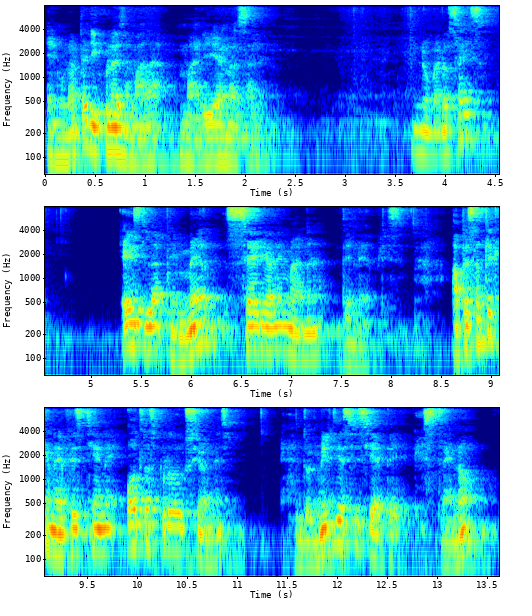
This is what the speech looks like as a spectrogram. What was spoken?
en una película llamada María Nazaret. Número 6. Es la primera serie alemana de Netflix. A pesar de que Netflix tiene otras producciones, en 2017 estrenó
